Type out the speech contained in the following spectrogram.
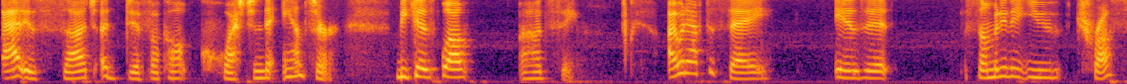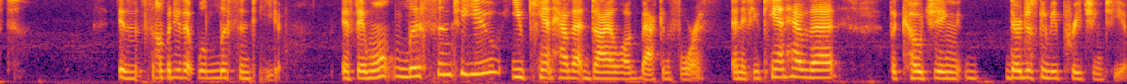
that is such a difficult question to answer because well, uh, let's see. I would have to say is it somebody that you trust is it somebody that will listen to you? If they won't listen to you, you can't have that dialogue back and forth. And if you can't have that, the coaching, they're just going to be preaching to you.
